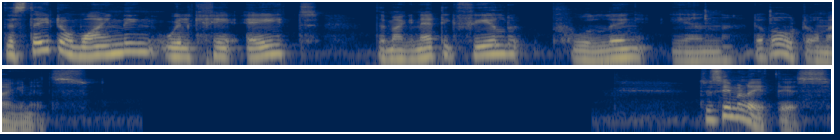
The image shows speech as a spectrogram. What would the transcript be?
the stator winding will create the magnetic field pulling in the rotor magnets. To simulate this,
